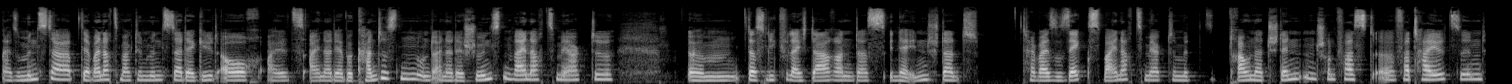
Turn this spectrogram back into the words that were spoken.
also Münster, der Weihnachtsmarkt in Münster, der gilt auch als einer der bekanntesten und einer der schönsten Weihnachtsmärkte. Ähm, das liegt vielleicht daran, dass in der Innenstadt teilweise sechs Weihnachtsmärkte mit 300 Ständen schon fast äh, verteilt sind.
